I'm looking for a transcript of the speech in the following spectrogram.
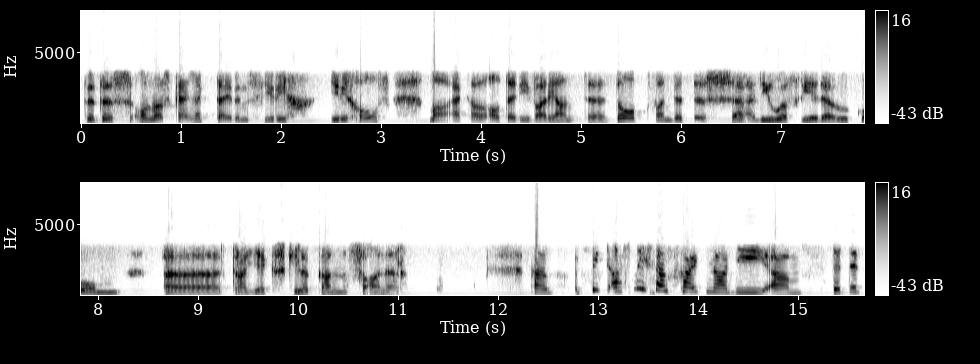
dit is onwaarskynlik tydens hierdie hierdie golf, maar ek hou altyd die variante dop want dit is uh, die hoofrede hoekom 'n uh, eh, traject skielik kan verander. Uh Piet, as mens nou kyk na die ehm um, dit dit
